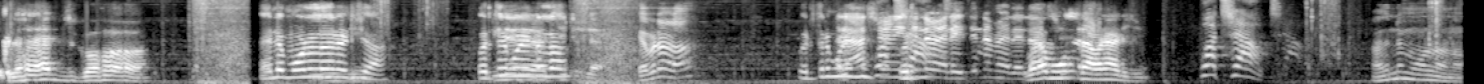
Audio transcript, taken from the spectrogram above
ലെറ്റ്സ് ഗോ അതിന്റെ മുകളിൽ അടിച്ചാ? ഒരുത്തനും കൂടി ഉണ്ടല്ലോ. കൂടി ഇതിന്റെ മേലെ ഇതിന്റെ മേലെ ഇവിടെ അവനെ അടിച്ചു! അതിന്റെ മുകളിലാണോ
